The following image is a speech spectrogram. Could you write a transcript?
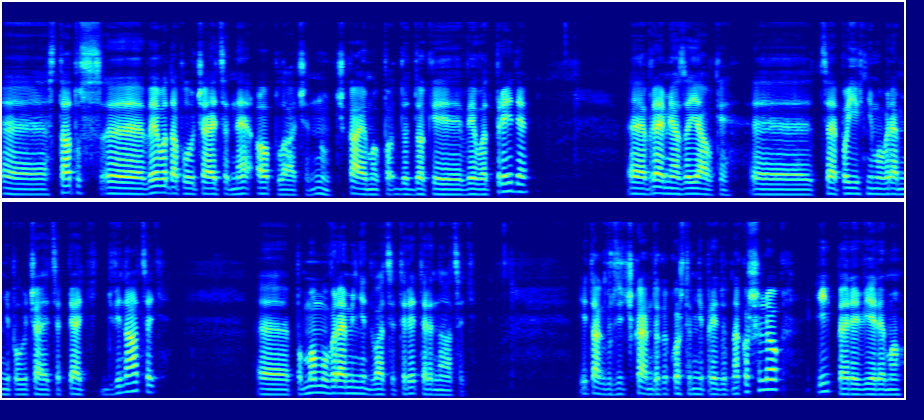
Е, статус е, вивода, виходить, не оплачений. Ну, чекаємо, доки вивод прийде. Е, время заявки. Е, це по їхньому времени, виходить, 5.12. Е, по моєму времени 23.13. І так, друзі, чекаємо, доки кошти мені прийдуть на кошельок і перевіримо.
